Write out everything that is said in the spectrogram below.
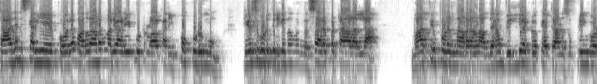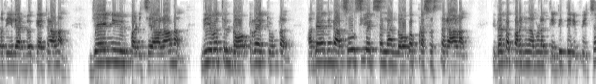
ഷാജൻസ്കറിയെ ഷാജൻ പോലെ മറുനാടൻ മലയാളിയെ കൂട്ടുള്ള ആൾക്കാർ ഇപ്പൊ കുടുങ്ങും. കേസ് കൊടുത്തിരിക്കുന്നത് നിസ്സാരപ്പെട്ട ആളല്ല. മാത്യു പുഴൽ നാടനാണ് അദ്ദേഹം വലിയ അഡ്വക്കേറ്റ് ആണ്. സുപ്രീം കോടതിയിലെ അഡ്വക്കേറ്റ് ആണ്. ജെ എൻ യുവിൽ പഠിച്ച ആളാണ്. നിയമത്തിൽ ഡോക്ടറേറ്റ് ഉണ്ട്. അദ്ദേഹത്തിന്റെ അസോസിയേറ്റ്സ് എല്ലാം ലോകപ്രശസ്തരാണ്. ഇതൊക്കെ പറഞ്ഞ് നമ്മളെ തെറ്റിദ്ധരിപ്പിച്ച്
